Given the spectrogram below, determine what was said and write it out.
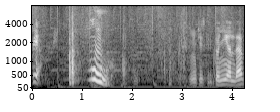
Via. Uh. non c'è scritto niente?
